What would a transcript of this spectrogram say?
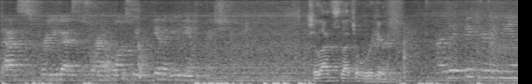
That's for you guys to sort out once we've given you the information. So that's, that's what we're hearing. Are they figuring in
